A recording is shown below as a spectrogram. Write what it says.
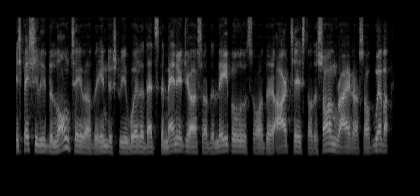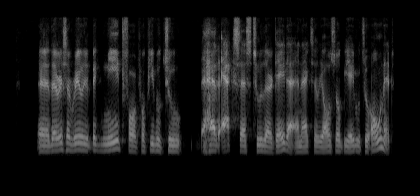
especially the long tail of the industry, whether that's the managers or the labels or the artists or the songwriters or whoever, uh, there is a really big need for, for people to have access to their data and actually also be able to own it.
